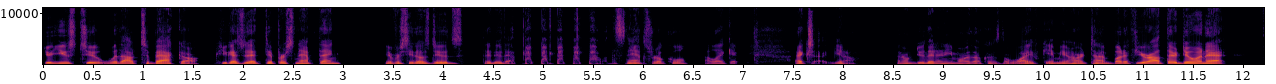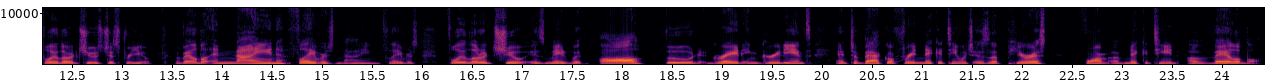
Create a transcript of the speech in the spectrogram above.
you're used to without tobacco. Can you guys do that dipper snap thing? You ever see those dudes? They do that. Pop, pop, pop. The snaps real cool. I like it. Actually, you know, I don't do that anymore though because the wife gave me a hard time. But if you're out there doing that, Fully Loaded Chew is just for you. Available in nine flavors. Nine flavors. Fully Loaded Chew is made with all food grade ingredients and tobacco free nicotine, which is the purest form of nicotine available.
